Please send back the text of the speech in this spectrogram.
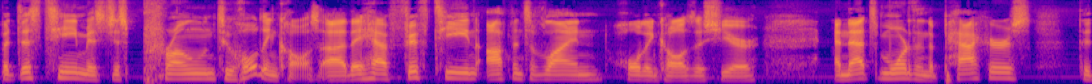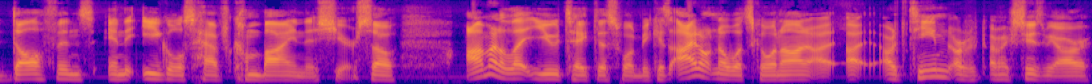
but this team is just prone to holding calls. Uh, they have 15 offensive line holding calls this year, and that's more than the Packers, the Dolphins, and the Eagles have combined this year. So I'm going to let you take this one because I don't know what's going on. I, I, our team, or um, excuse me, our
